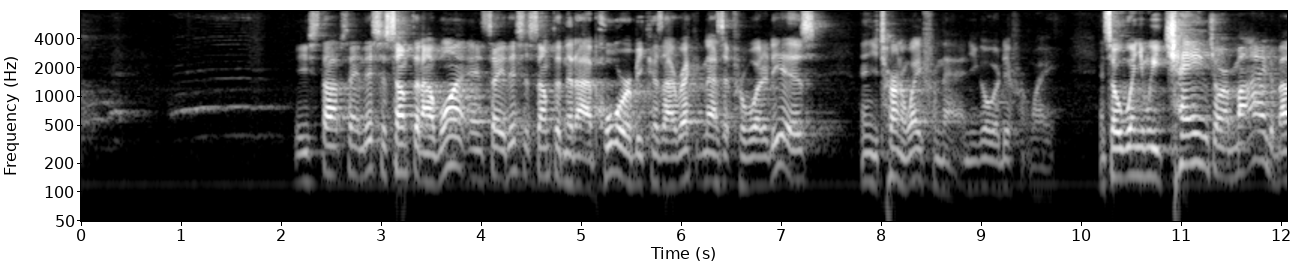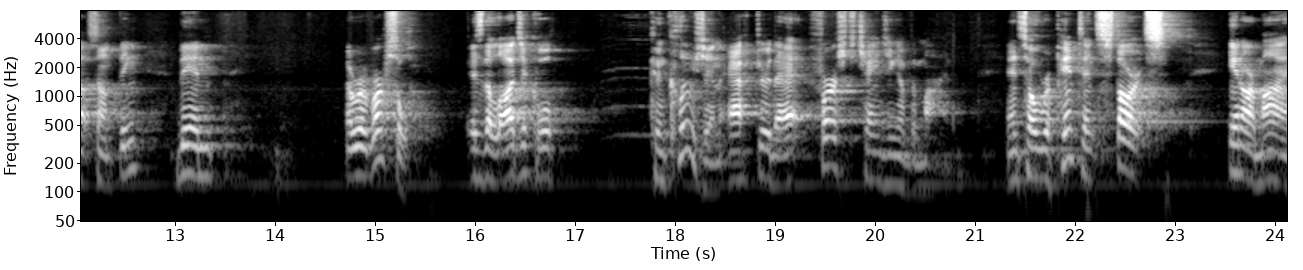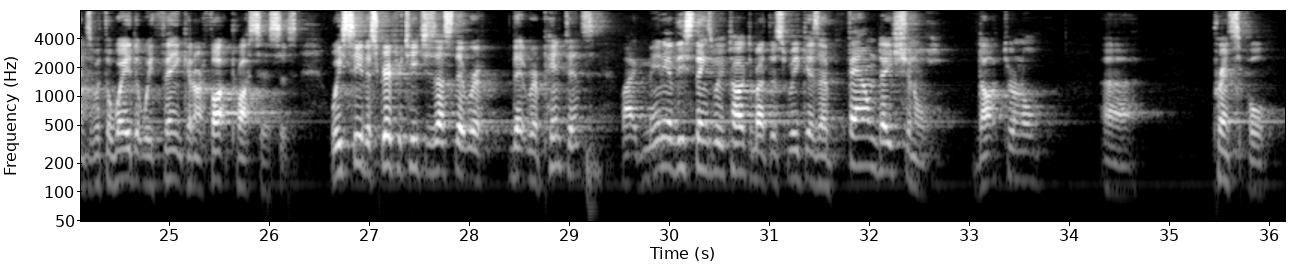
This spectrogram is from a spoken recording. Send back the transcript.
You stop saying, This is something I want, and say, This is something that I abhor because I recognize it for what it is, and you turn away from that and you go a different way. And so when we change our mind about something, then a reversal is the logical conclusion after that first changing of the mind. And so repentance starts in our minds with the way that we think and our thought processes. We see the scripture teaches us that, re- that repentance, like many of these things we've talked about this week, is a foundational doctrinal uh, principle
